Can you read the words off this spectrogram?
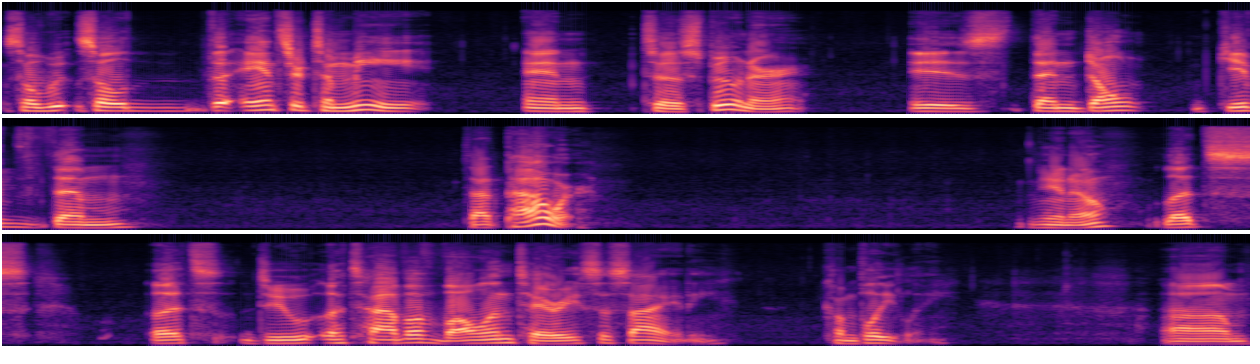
so so the answer to me and to Spooner is then don't give them that power. You know, let's let's do let's have a voluntary society completely. Um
